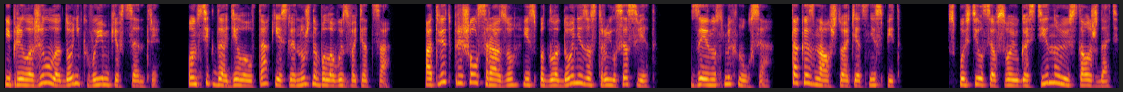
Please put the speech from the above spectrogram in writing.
и приложил ладонь к выемке в центре. Он всегда делал так, если нужно было вызвать отца. Ответ пришел сразу, из-под ладони заструился свет. Зейн усмехнулся. Так и знал, что отец не спит. Спустился в свою гостиную и стал ждать.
